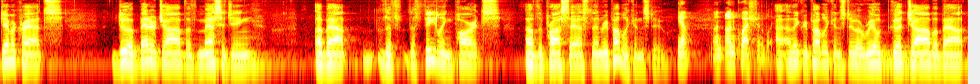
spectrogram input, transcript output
Democrats do a better job of messaging about the, the feeling parts of the process than Republicans do. Yeah, un- unquestionably. I I think Republicans do a real good job about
